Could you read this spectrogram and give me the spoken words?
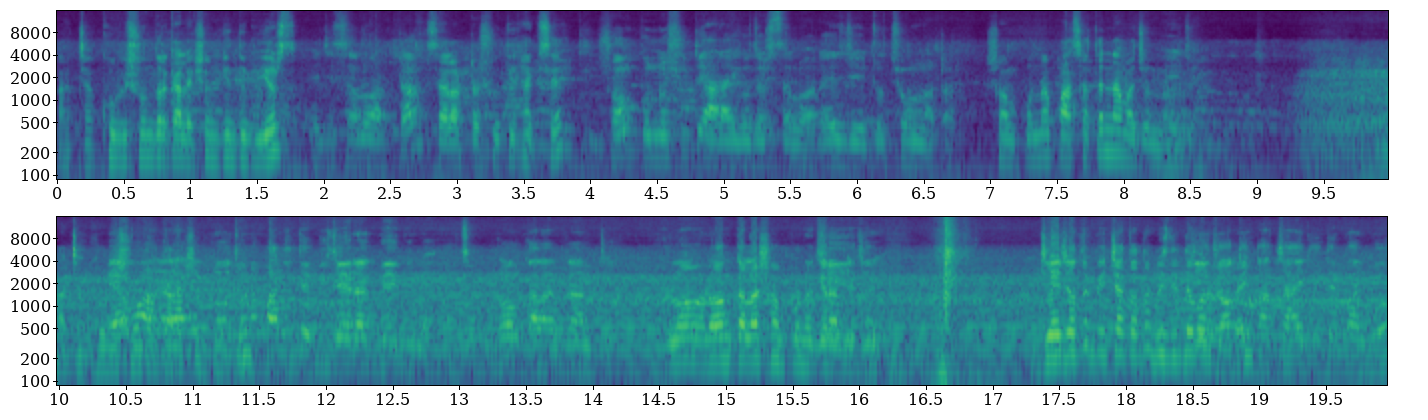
আচ্ছা খুবই সুন্দর কালেকশন কিন্তু ভিউয়ার্স এই যে সালোয়ারটা। স্যালাডটা সুতি থাকছে। সম্পূর্ণ সুতি আড়াই গজার সালোয়ার। এই যে এটা ওন্নাটা সম্পূর্ণ পাঁচ হাতের নামার জন্য। এই যে। আচ্ছা খুবই সুন্দর কালেকশন কিন্তু। পানিতে ভিজিয়ে রাখবে এগুলো। আচ্ছা। রং কালার গ্যারান্টি রং- কালার সম্পূর্ণ গ্যারান্টি থাকবে। যে যত পিচ্ছা তত বেশি দিতে পারবেন ভাই যতটা চাই দিতে পারব।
